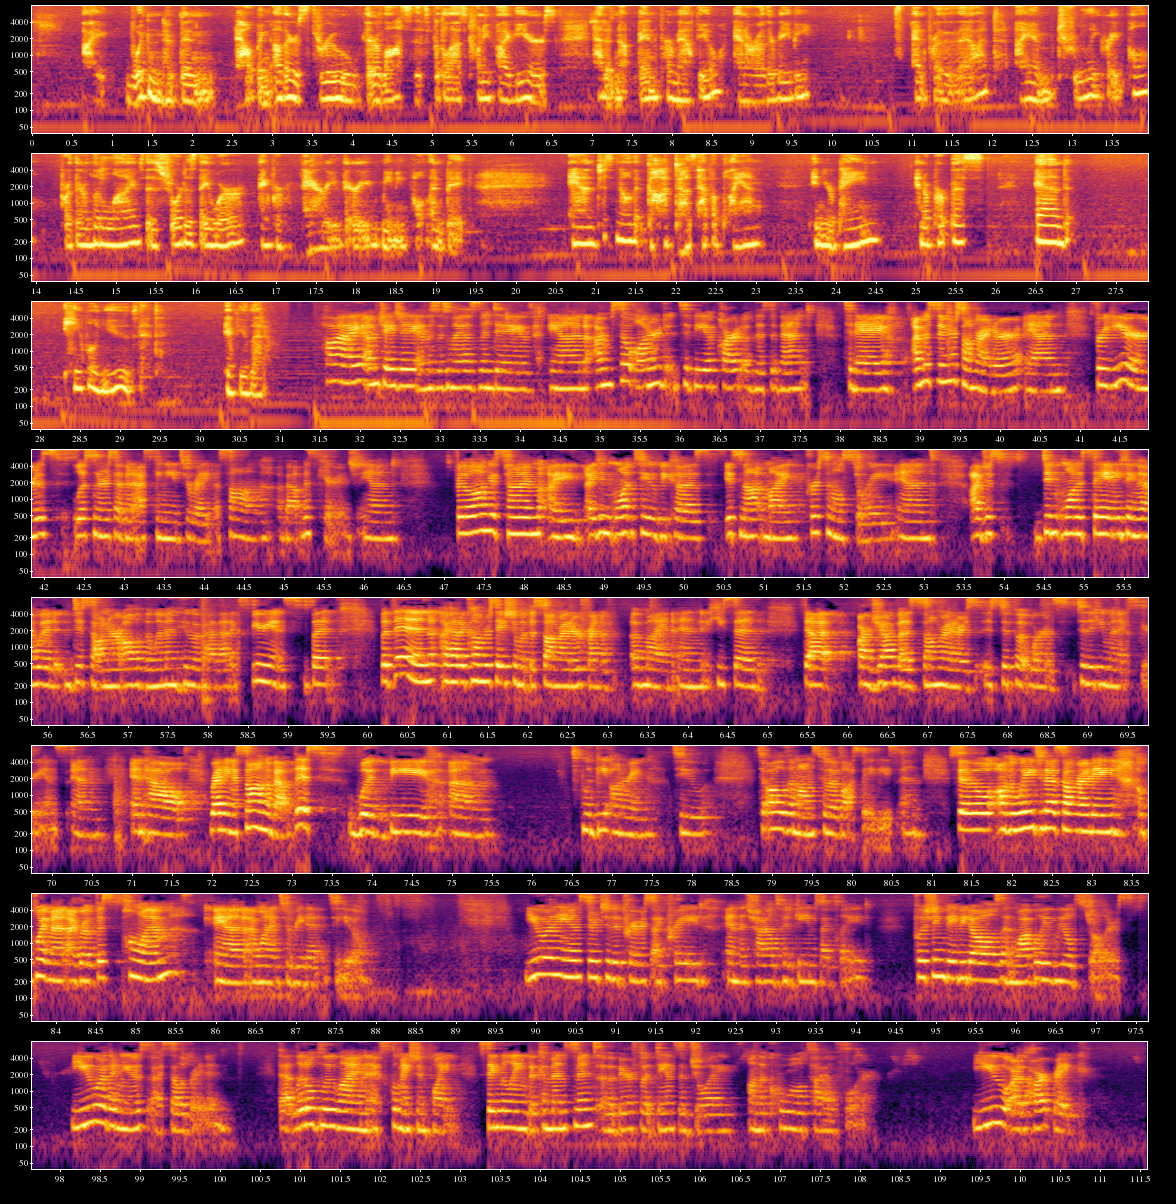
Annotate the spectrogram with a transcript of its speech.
I wouldn't have been helping others through their losses for the last 25 years had it not been for Matthew and our other baby. And for that, I am truly grateful for their little lives, as short as they were. They were very, very meaningful and big. And just know that God does have a plan in your pain and a purpose, and He will use it if you let Him. Hi, I'm JJ, and this is my husband Dave, and I'm so honored to be a part of this event today. I'm a singer songwriter, and for years, listeners have been asking me to write a song about miscarriage. And for the longest time, I, I didn't want to because it's not my personal story, and I just didn't want to say anything that would dishonor all of the women who have had that experience. But but then I had a conversation with a songwriter friend of, of mine, and he said, that our job as songwriters is to put words to the human experience and and how writing a song about this would be um, would be honoring to to all of the moms who have lost babies. And so on the way to that songwriting appointment, I wrote this poem and I wanted to read it to you. You are the answer to the prayers I prayed and the childhood games I played, pushing baby dolls and wobbly wheeled strollers. You are the news I celebrated. That little blue line exclamation point signaling the commencement of a barefoot dance of joy on the cool tile floor. You are the heartbreak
